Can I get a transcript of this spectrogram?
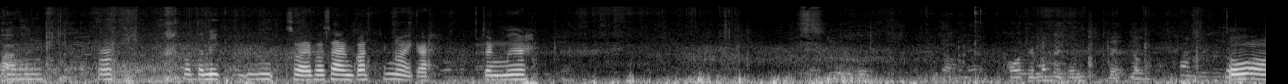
อืมอะวันตอนนี้ซอยพอสร้างก่อนสักหน่อยกะจังเมื่อ แต่มันได้เป็นแบบเดียวโอ้เอา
